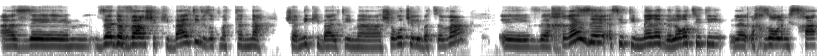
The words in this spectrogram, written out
אז זה דבר שקיבלתי וזאת מתנה שאני קיבלתי מהשירות שלי בצבא, ואחרי זה עשיתי מרד ולא רציתי לחזור למשחק,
